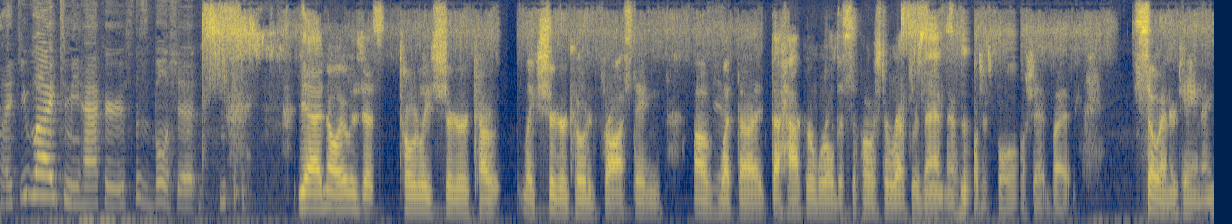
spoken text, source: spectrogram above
like you lied to me, Hackers. This is bullshit. Yeah, no, it was just totally sugar coat, like sugar coated frosting of Yeah. what the the hacker world is supposed to represent. It was all just bullshit, but So entertaining.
